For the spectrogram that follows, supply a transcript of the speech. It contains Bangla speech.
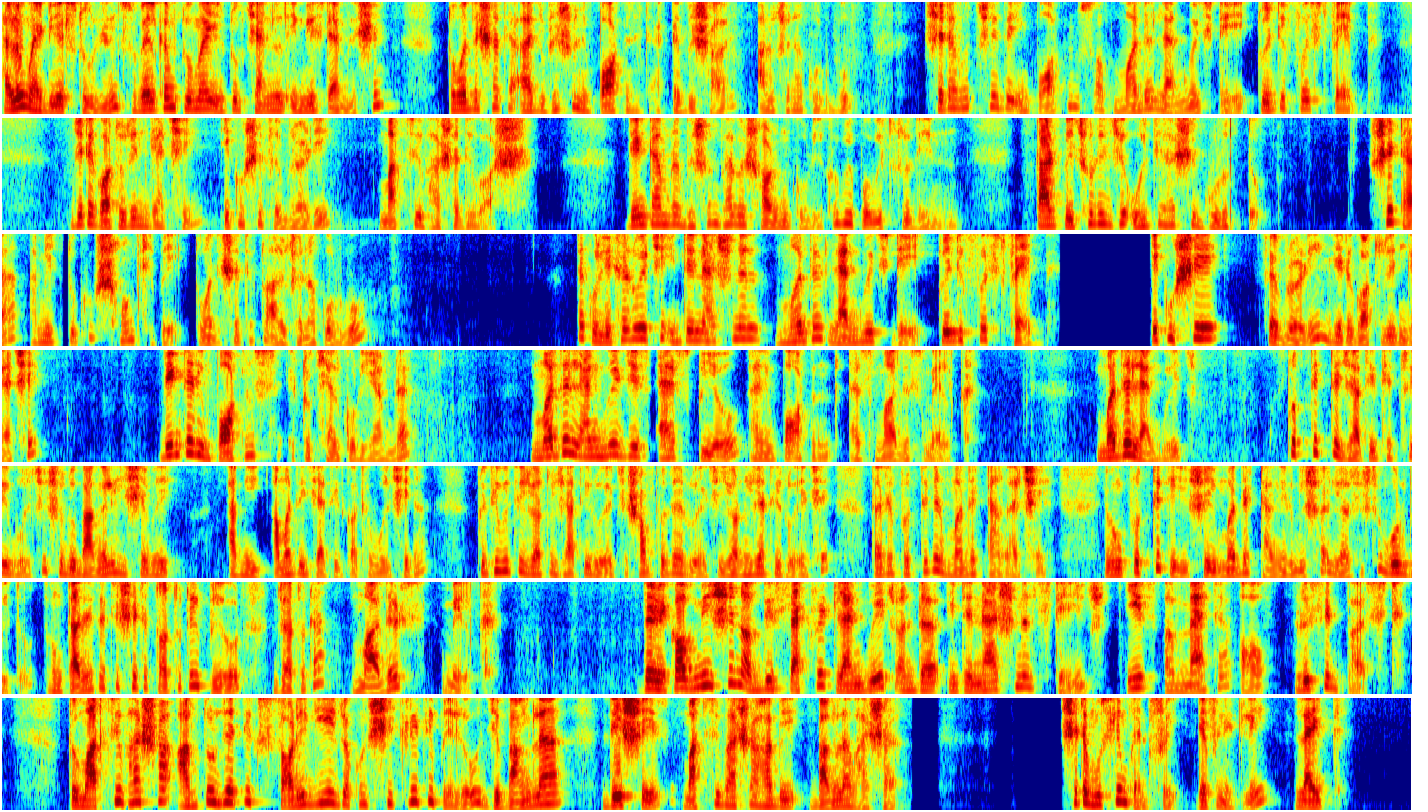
Hello my dear students welcome to my YouTube channel English dimension তোমাদের সাথে আজ ভীষণ ইম্পর্ট্যান্ট একটা বিষয় আলোচনা করব। সেটা হচ্ছে the importance of mother language day twenty first Feb যেটা গতদিন গেছে, একুশে ফেব্রুয়ারি মাতৃভাষা দিবস। দিনটা আমরা ভীষণভাবে স্মরণ করি, খুবই পবিত্র দিন। তার পেছনে যে ঐতিহাসিক গুরুত্ব সেটা আমি একটু খুব সংক্ষেপে তোমাদের সাথে একটু আলোচনা করব। দেখো, লেখা রয়েছে international mother language day twenty first Feb একুশে ফেব্রুয়ারি যেটা গতদিন গেছে। দিনটার ইম্পর্টেন্স একটু খেয়াল করি আমরা। Mother language is as pure and important as mother's milk mother language প্রত্যেকটা জাতির ক্ষেত্রেই বলছি, শুধু বাঙালি হিসেবে আমি আমাদের জাতির কথা বলছি না। পৃথিবীতে যত জাতি রয়েছে, সম্প্রদায় রয়েছে, জনজাতি রয়েছে, তাদের প্রত্যেকের মাদার টাং আছে। এবং প্রত্যেকেই সেই মাদার টাঙের বিষয়ে যথেষ্ট গর্বিত। এবং তাদের কাছে সেটা ততটাই পিওর যতটা mother's milk The recognition of this sacred language on the international stage is a matter of recent past. তো মাতৃভাষা আন্তর্জাতিক স্তরে গিয়ে যখন স্বীকৃতি পেল যে বাংলা দেশের মাতৃভাষা হবে বাংলা ভাষা, সেটা Muslim country definitely like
